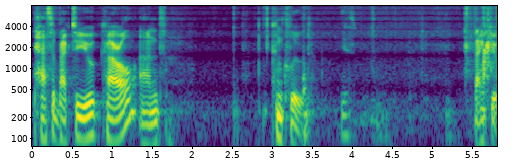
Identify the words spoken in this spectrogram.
pass it back to you, Carol, and conclude. Yes. Thank you.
